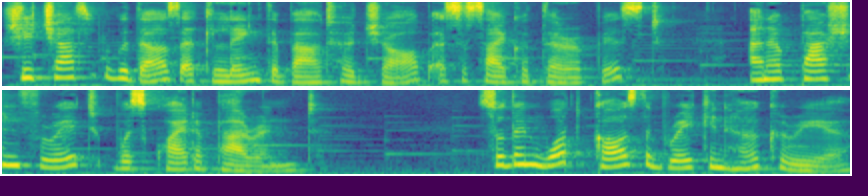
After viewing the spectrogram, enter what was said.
She chatted with us at length about her job as a psychotherapist, and her passion for it was quite apparent. So, then what caused the break in her career?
